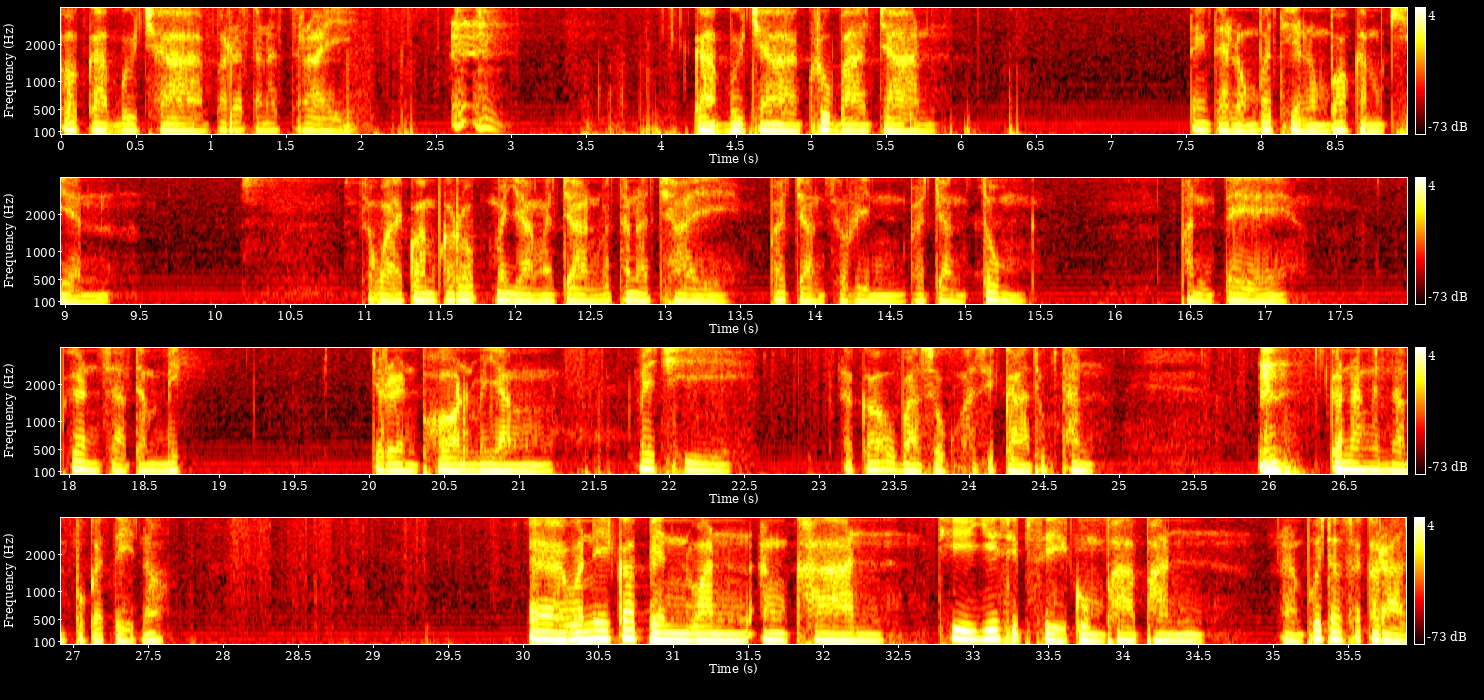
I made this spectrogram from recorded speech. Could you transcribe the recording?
ก็กราบบูชาพระรัตนตรัยกราบบูชาครูบาอาจารย์ ตั้งแต่หลวงพ่อเทียนหลวงพ่อคำเขียน ถวายความเคารพมายังอาจารย์วัฒนชัย พระอาจารย์สุรินทร์พระอาจารย์ตุ้ม พันเต เพื่อนสาธมิก เจริญพรมายังแม่ชี แล้วก็อุบาสกอุบาสิกาทุกท่าน ก็นั่งกันตามปกติเนาะ วันนี้ก็เป็นวันอังคารที่ 24 กุมภาพันธ์ พุทธศักราช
